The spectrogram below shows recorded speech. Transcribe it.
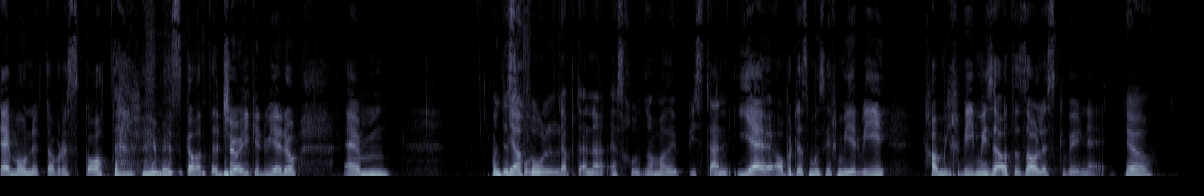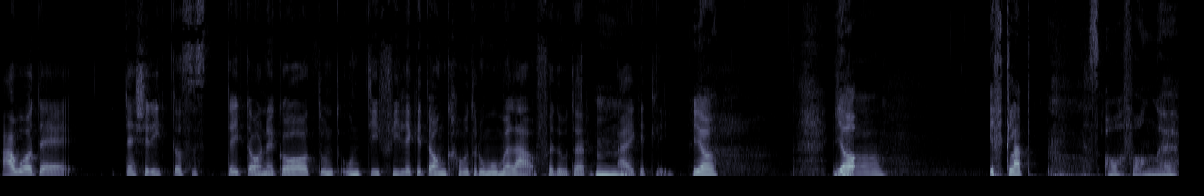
den Monat, aber es geht, dann- es geht dann schon irgendwie noch, ähm, und es Ja, kommt, voll. Ich glaube, dann, es kommt noch mal etwas dann, ja, aber das muss ich mir wie, ich habe mich wie müssen an das alles gewöhnen. ja. Auch an den, den Schritt, dass es dort geht und, und die vielen Gedanken, die drum laufen, oder? Eigentlich. Ja. Ja, ich glaube, das Anfangen.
